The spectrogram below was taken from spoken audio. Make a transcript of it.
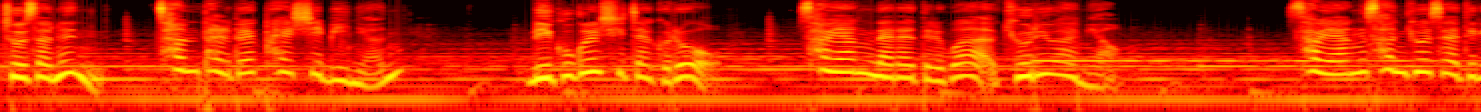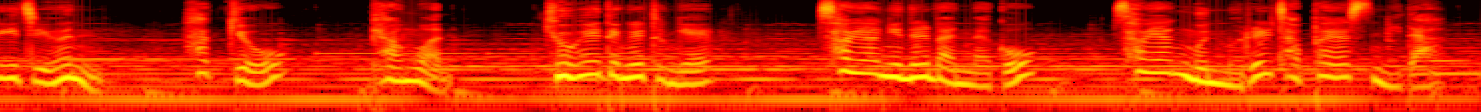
조선은 1882년 미국을 시작으로 서양 나라들과 교류하며 서양 선교사들이 지은 학교, 병원, 교회 등을 통해 서양인을 만나고 서양 문물을 접하였습니다.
